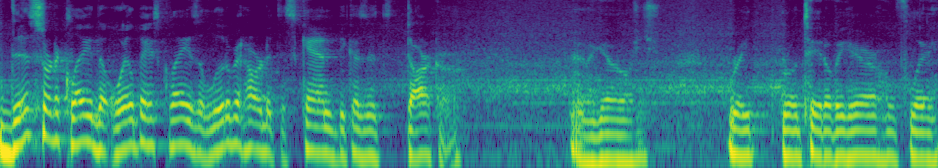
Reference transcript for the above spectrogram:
This sort of clay, the oil-based clay, is a little bit harder to scan because it's darker. There we go, just rotate over here, hopefully.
